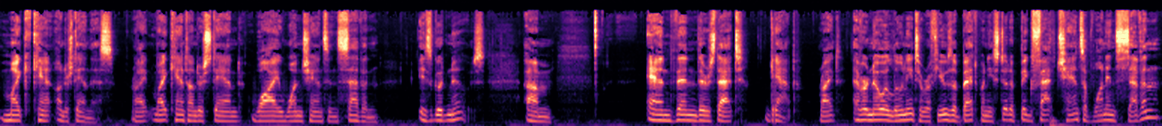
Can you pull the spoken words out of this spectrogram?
mike can't understand this right? Mike can't understand why one chance in seven is good news. Um, and then there's that gap right? Ever know a loony to refuse a bet when he stood a big fat chance of one in seven?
